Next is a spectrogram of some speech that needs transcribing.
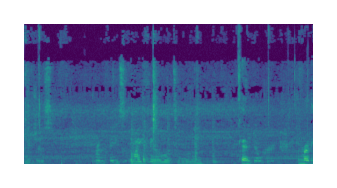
which for the face. It might feel a little tingling, Okay, don't hurt. I'm ready.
